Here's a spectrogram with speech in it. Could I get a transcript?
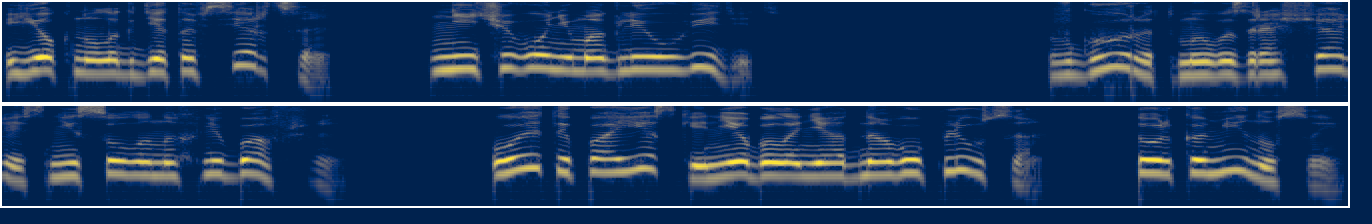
ёкнуло где-то в сердце, ничего не могли увидеть. В город мы возвращались, несолоно хлебавшие. У этой поездки не было ни одного плюса, только минусы.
